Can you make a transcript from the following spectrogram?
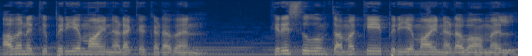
அவனுக்கு பிரியமாய் நடக்க கடவன். கிறிஸ்துவும் தமக்கே பிரியமாய் நடவாமல்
